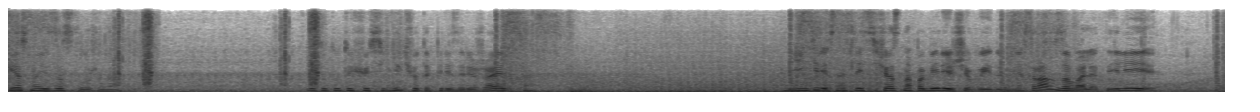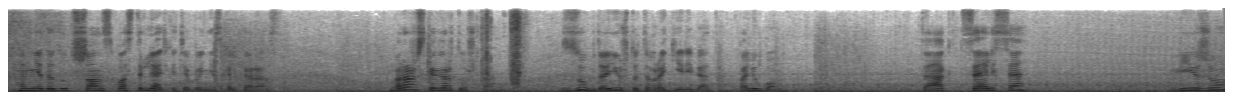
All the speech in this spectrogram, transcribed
Честно и заслуженно. Кто-то тут еще сидит, что-то перезаряжается. Мне интересно, если сейчас на побережье выйду, меня сразу завалят или мне дадут шанс пострелять хотя бы несколько раз. Вражеская вертушка. Зуб даю, что это враги, ребята. По-любому. Так, целься. Вижу.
